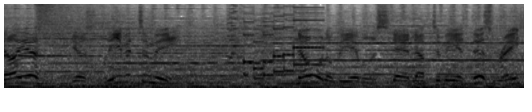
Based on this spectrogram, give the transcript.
Tell you? Just leave it to me. No one will be able to stand up to me at this rate.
